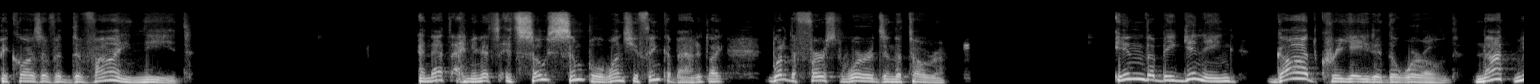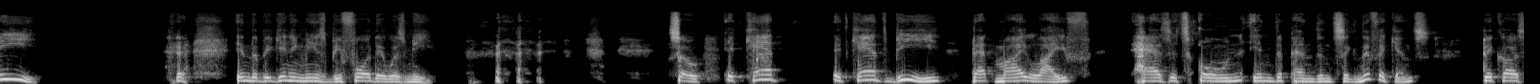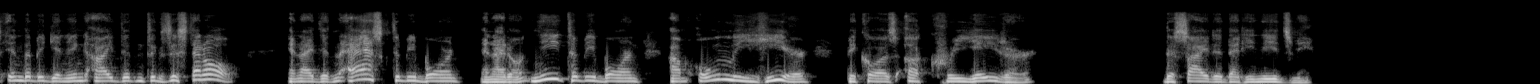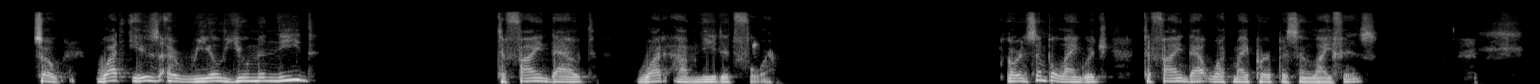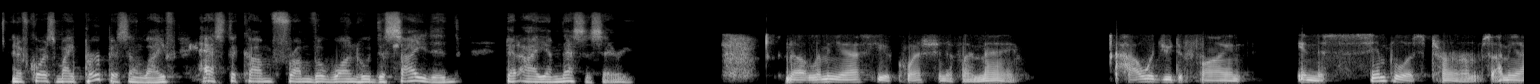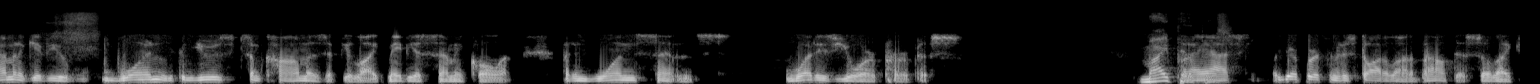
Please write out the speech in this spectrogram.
because of a divine need. And that, I mean, it's, it's so simple once you think about it. Like, what are the first words in the Torah? In the beginning, God created the world, not me. in the beginning means before there was me. so it can't, it can't be that my life has its own independent significance because in the beginning I didn't exist at all and I didn't ask to be born, and I don't need to be born. I'm only here because a creator decided that he needs me. So, what is a real human need? To find out what I'm needed for. Or, in simple language, to find out what my purpose in life is. And of course, my purpose in life has to come from the one who decided that I am necessary. Now, let me ask you a question, if I may. How would you define, in the simplest terms? I mean, I'm going to give you one, you can use some commas if you like, maybe a semicolon, but in one sentence, what is your purpose? My purpose. And I ask, well, you're a person who's thought a lot about this, so like,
